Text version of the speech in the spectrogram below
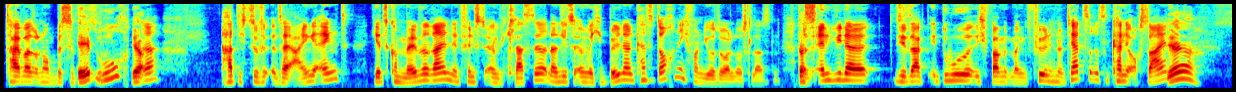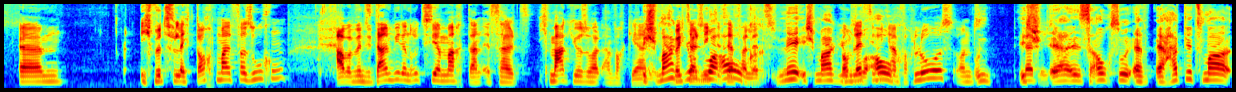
teilweise auch noch ein bisschen Eben, versucht, ja. ne? hat dich zu sehr eingeengt. Jetzt kommt Melvin rein, den findest du irgendwie klasse. Und dann siehst du irgendwelche Bilder, dann kannst du doch nicht von Josua loslassen. Das- also entweder sie sagt, du, ich war mit meinen Gefühlen hin und her zerrissen, kann ja auch sein. Ja. Ähm, ich würde es vielleicht doch mal versuchen. Aber wenn sie dann wieder einen Rückzieher macht, dann ist halt, ich mag Josua halt einfach gerne. Ich mag möchte halt nicht, dass er auch. verletzt wird. Nee, ich mag Warum Josua lässt sie nicht auch. einfach los und, Und ich, er ist auch so, er, er hat jetzt mal,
